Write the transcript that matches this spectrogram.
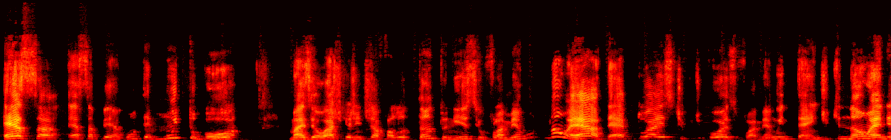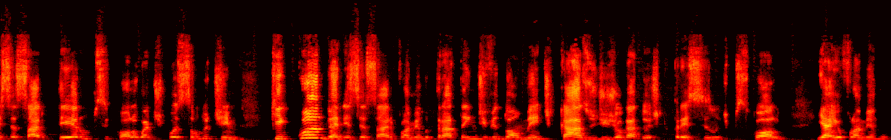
essa, essa pergunta é muito boa, mas eu acho que a gente já falou tanto nisso e o Flamengo não é adepto a esse tipo de coisa. O Flamengo entende que não é necessário ter um psicólogo à disposição do time. Que quando é necessário, o Flamengo trata individualmente casos de jogadores que precisam de psicólogo. E aí o Flamengo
